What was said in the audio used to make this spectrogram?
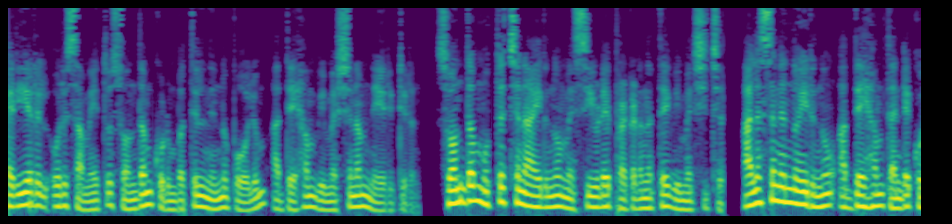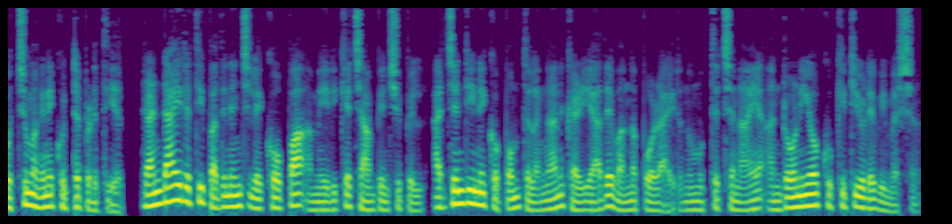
കരിയറിൽ ഒരു സമയത്തു സ്വന്തം കുടുംബത്തിൽ നിന്നുപോലും അദ്ദേഹം വിമർശനം നേരിട്ടിരുന്നു. സ്വന്തം മുത്തച്ഛനായിരുന്നു മെസ്സിയുടെ പ്രകടനത്തെ വിമർശിച്ചത്. അലസനെന്നായിരുന്നു അദ്ദേഹം തന്റെ കൊച്ചുമകനെ കുറ്റപ്പെടുത്തിയത്. രണ്ടായിരത്തി പതിനഞ്ചിലെ കോപ്പ അമേരിക്ക ചാമ്പ്യൻഷിപ്പിൽ അർജന്റീനയ്ക്കൊപ്പം തിളങ്ങാൻ കഴിയാതെ വന്നപ്പോഴായിരുന്നു മുത്തച്ഛനായ അന്റോണിയോ കുക്കിറ്റിയുടെ വിമർശനം.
